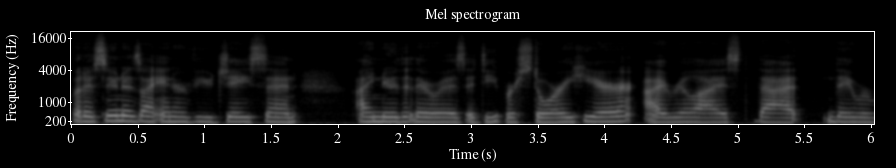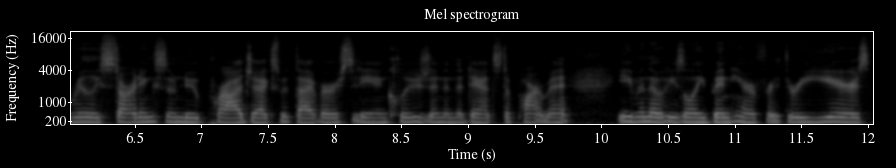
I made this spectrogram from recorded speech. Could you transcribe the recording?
But as soon as I interviewed Jason, I knew that there was a deeper story here. I realized that they were really starting some new projects with diversity inclusion in the dance department, even though he's only been here for three years.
